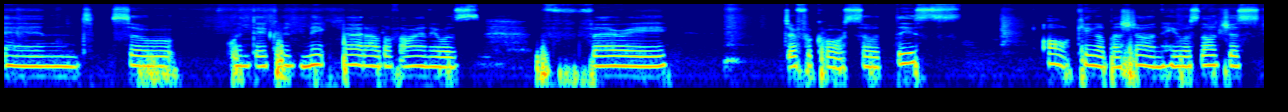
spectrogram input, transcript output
and so when they could make bed out of iron it was very difficult. So this oh king of bashan he was not just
